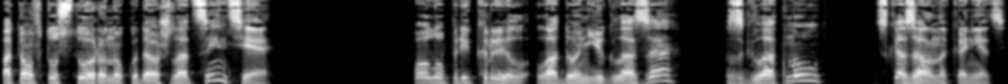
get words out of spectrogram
потом в ту сторону, куда ушла Цинтия, полуприкрыл ладонью глаза, сглотнул, сказал наконец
